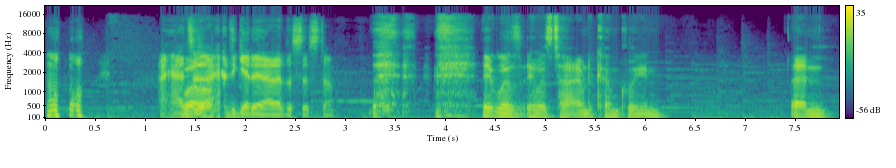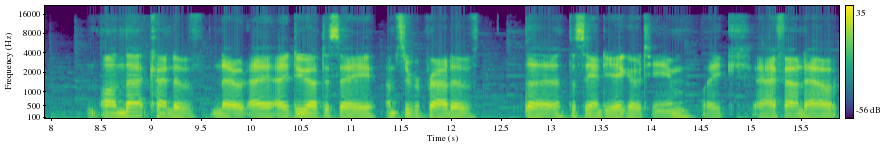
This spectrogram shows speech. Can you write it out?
I had to I had to get it out of the system. it was it was time to come clean. And on that kind of note, I, I do have to say I'm super proud of the the San Diego team. Like I found out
